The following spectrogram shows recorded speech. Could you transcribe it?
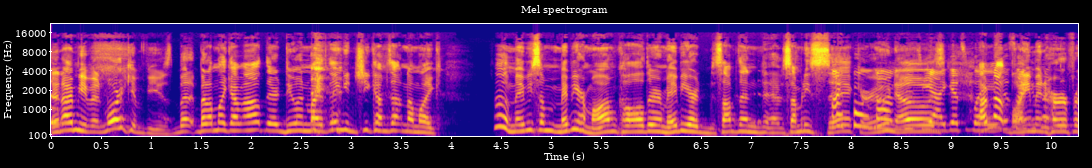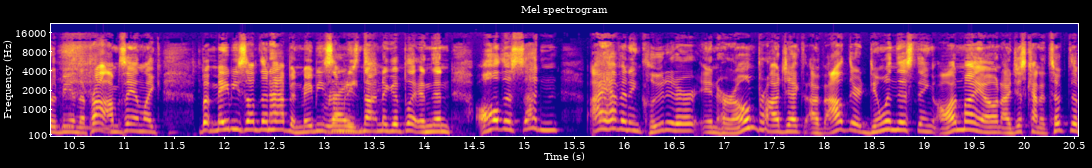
and I'm even more confused. But but I'm like, I'm out there doing my thing, and she comes out, and I'm like. Oh, maybe some, maybe her mom called her, maybe her something, uh, somebody's sick, or who knows. yeah, gets blamed. I'm not It's blaming something- her for being the problem. I'm saying like, but maybe something happened. Maybe somebody's Right. not in a good place. And then all of a sudden, I haven't included her in her own project. I'm out there doing this thing on my own. I just kind of took the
